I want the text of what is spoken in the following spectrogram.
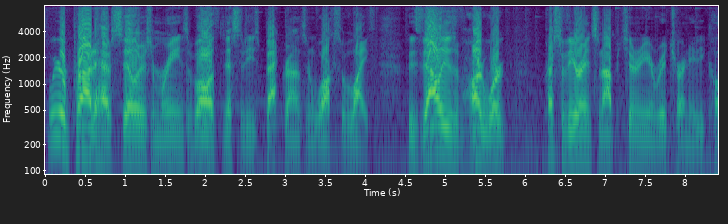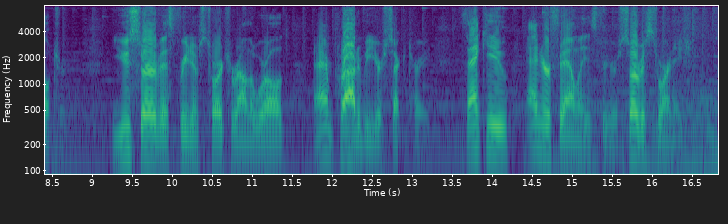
We are proud to have sailors and Marines of all ethnicities, backgrounds, and walks of life, whose values of hard work, perseverance, and opportunity enrich our Navy culture. You serve as freedom's torch around the world, and I am proud to be your secretary. Thank you and your families for your service to our nation.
